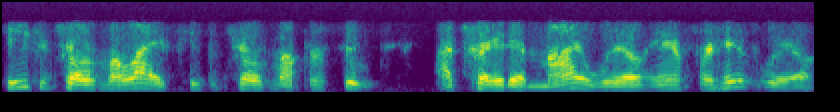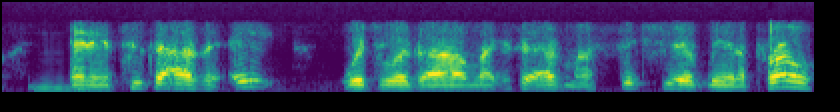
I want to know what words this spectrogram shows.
He controls my life. He controls my pursuits. I traded my will in for His will. Mm. And in 2008, which was um, like I said, was my sixth year of being a pro,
